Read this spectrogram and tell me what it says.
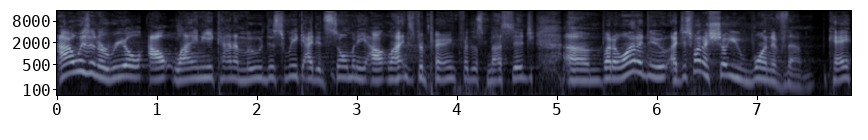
I was in a real outliney kind of mood this week. I did so many outlines preparing for this message, um, but I want to do. I just want to show you one of them. Okay,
